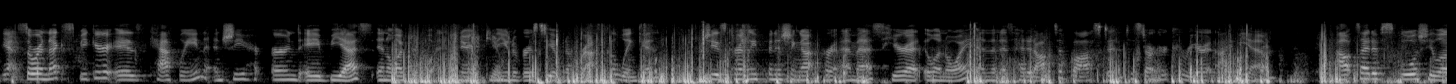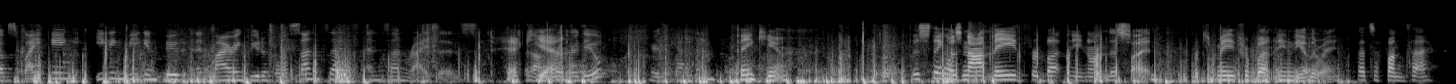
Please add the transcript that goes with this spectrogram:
Yeah, so our next speaker is Kathleen, and she earned a BS in electrical engineering from the University of Nebraska Lincoln. She is currently finishing up her MS here at Illinois and then is headed off to Boston to start her career at IBM. Outside of school, she loves biking, eating vegan food, and admiring beautiful sunsets and sunrises. Heck Without yeah. further ado, here's Kathleen. Thank you. This thing was not made for buttoning on this side. It's made for buttoning the other way. That's a fun fact.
